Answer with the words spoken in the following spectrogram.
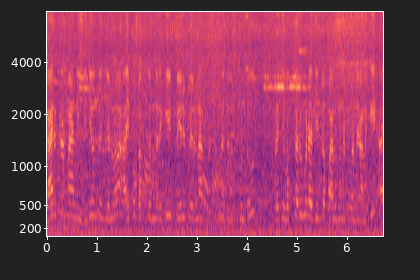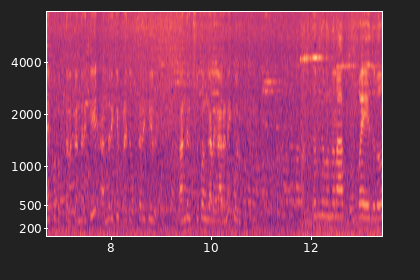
కార్యక్రమాన్ని విజయవంతం చేయడంలో అయ్యప్ప భక్తులందరికీ పేరు పేరున కృతజ్ఞత తెలుపుకుంటూ ప్రతి ఒక్కరు కూడా దీంట్లో పాల్గొన్నటువంటి వాళ్ళకి అయ్యప్ప భక్తులకందరికీ అందరికీ ప్రతి ఒక్కరికి అందరికీ శుభం కలగాలని కోరుకుంటున్నాం. పంతొమ్మిది వందల తొంభై ఐదులో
